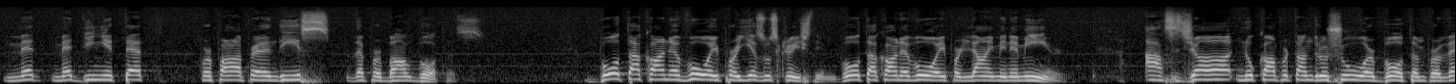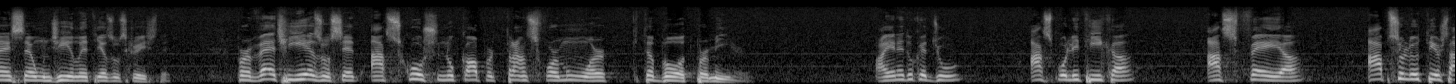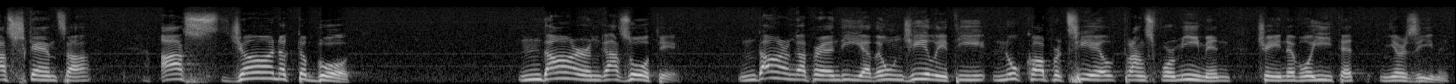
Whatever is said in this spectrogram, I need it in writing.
me me dinjitet përpara Perëndisë dhe përballë botës. Bota ka nevojë për Jezus Krishtin, bota ka nevojë për lajmin e mirë. Asgjë nuk ka për ta ndryshuar botën përveçse Ungjillit të Jezus Krishtit. Përveç Jezusit askush nuk ka për ta transformuar këtë botë për mirë. A jeni duke dëgju? As politika, as feja, absolutisht as shkenca, asgjë në këtë botë ndarë nga Zoti, ndarë nga Perëndia dhe Ungjilli i Tij nuk ka për të sjellë transformimin që i nevojitet njerëzimit.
